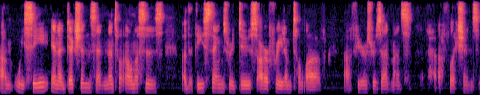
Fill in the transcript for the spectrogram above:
Um, we see in addictions and mental illnesses uh, that these things reduce our freedom to love. Uh, fears, resentments, afflictions,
